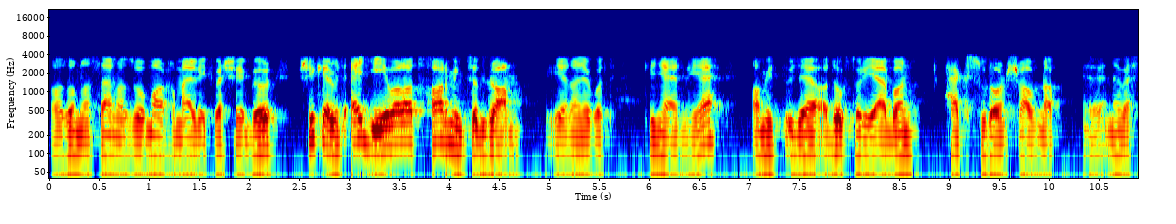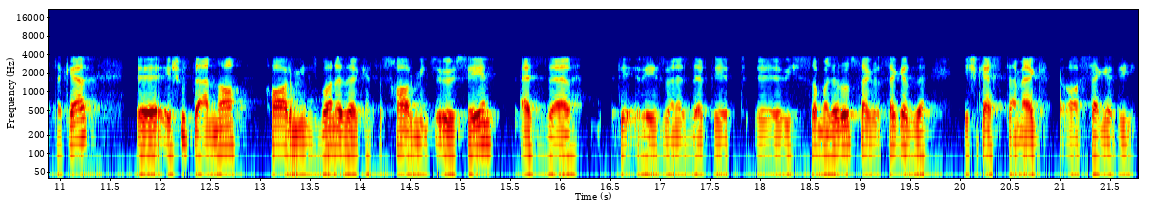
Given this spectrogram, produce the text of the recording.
az onnan származó marha mellékveséből. Sikerült egy év alatt 35 g ilyen anyagot kinyernie, amit ugye a doktoriában hexuronsavnak neveztek el, és utána 30-ban, 1930 őszén ezzel részben ezzel tért vissza Magyarországra, Szegedre, és kezdte meg a szegedi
